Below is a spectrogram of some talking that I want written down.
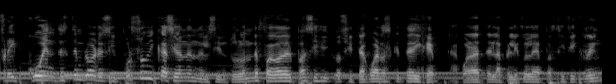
frecuentes temblores y por su ubicación en el cinturón de fuego del Pacífico, si te acuerdas que te dije, acuérdate la película de Pacific Ring,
